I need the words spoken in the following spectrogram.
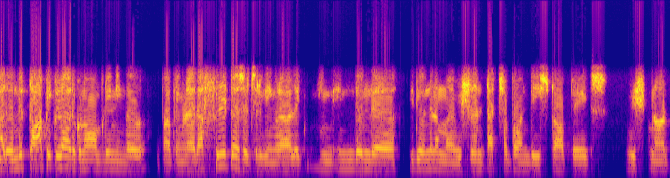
அது வந்து டாபிக்லா இருக்கணும் அப்படின்னு நீங்க பாப்பீங்களா ஏதாவது ஃபில்டர்ஸ் வச்சிருக்கீங்களா? லைக் இந்த இந்த இது வந்து நம்ம we shouldn't touch upon these topics Topics. Should not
